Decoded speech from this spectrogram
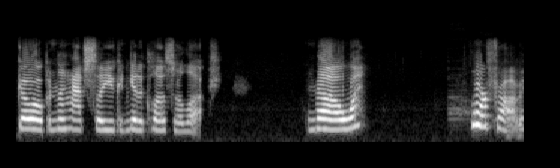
go open the hatch so you can get a closer look. No. Poor frog.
